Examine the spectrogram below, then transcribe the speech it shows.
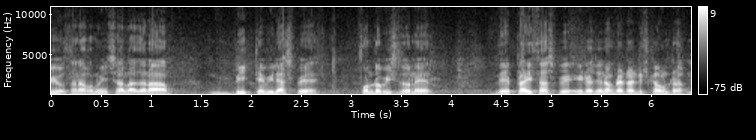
বিবেচনা করব ইনশাল্লাহ যারা বিগ টেবিল আসবে, পনেরো বিশ জনের, যে প্রাইস আসবে, এটার জন্য আমরা একটা ডিসকাউন্ট রাখব।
